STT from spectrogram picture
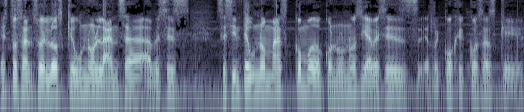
estos anzuelos que uno lanza, a veces se siente uno más cómodo con unos y a veces recoge cosas que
